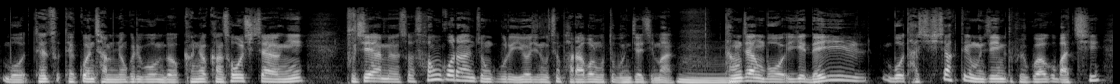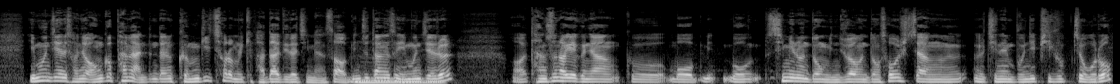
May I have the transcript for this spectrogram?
뭐 대권 잠룡 그리고 뭐 강력한 서울시장이 부재하면서 선거라는 종국으로 이어지는 것처럼 바라보는 것도 문제지만 음. 당장 뭐 이게 내일 뭐 다시 시작될 문제임에도 불구하고 마치 이 문제는 전혀 언급하면 안 된다는 금기처럼 이렇게 받아들여지면서 민주당에서 음. 이 문제를 어, 단순하게 그냥 그, 뭐, 뭐, 시민운동, 민주화운동, 서울시장을 지낸 분이 비극적으로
